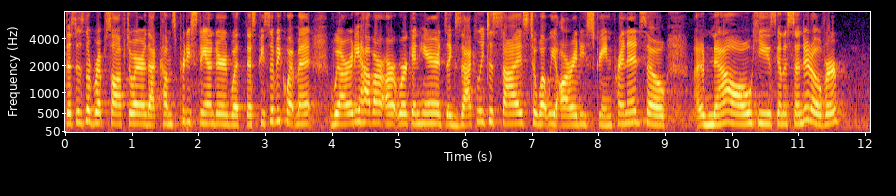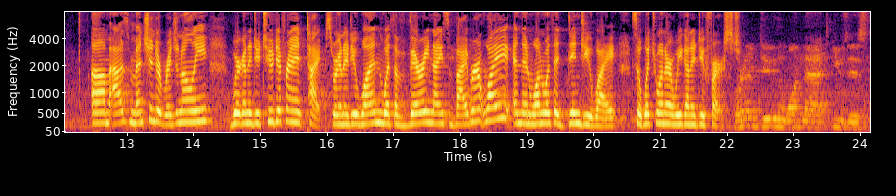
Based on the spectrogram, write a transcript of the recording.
This is the RIP software that comes pretty standard with this piece of equipment. We already have our artwork in here. It's exactly to size to what we already screen printed. So uh, now he's going to send it over. Um, as mentioned originally, we're going to do two different types. We're going to do one with a very nice vibrant white and then one with a dingy white. So which one are we going to do first? We're going to do the one that uses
